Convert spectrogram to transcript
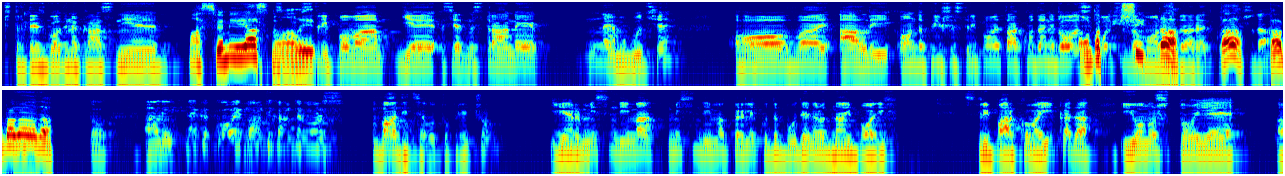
40 godina kasnije, Pa sve mi je jasno, ali stripova je s jedne strane nemoguće, ovaj, ali onda piše stripove tako da ne dolaziš onda u policiju piši, da moraš da, da da, retkonuješ. da, da, da, da, da. To. Ali nekako ovaj Bounty Hunter Wars vadi celu tu priču, jer mislim da ima, mislim da ima priliku da bude jedan od najboljih strip arkova ikada i ono što je, uh,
